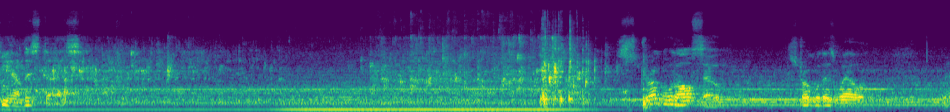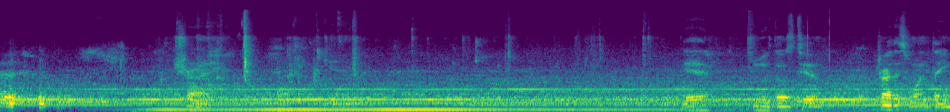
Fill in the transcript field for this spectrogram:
see how this does. Struggled also. Struggled as well. But try. Yeah, move those two. Try this one thing.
